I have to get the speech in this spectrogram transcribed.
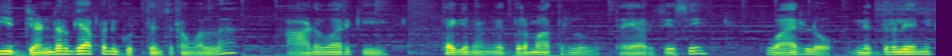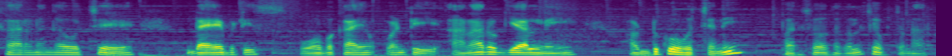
ఈ జెండర్ గ్యాప్ని గుర్తించడం వల్ల ఆడవారికి తగిన నిద్ర మాత్రలు తయారు చేసి వారిలో నిద్రలేమి కారణంగా వచ్చే డయాబెటీస్ ఊబకాయం వంటి అనారోగ్యాల్ని అడ్డుకోవచ్చని పరిశోధకులు చెబుతున్నారు.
